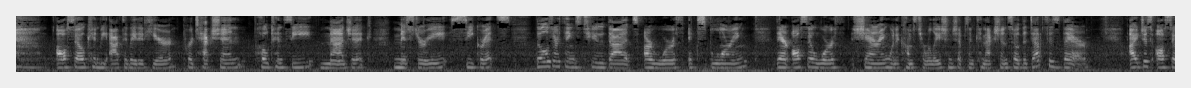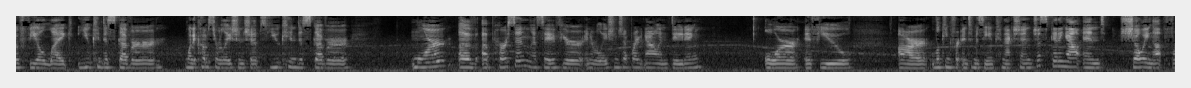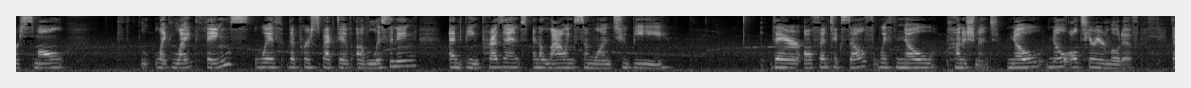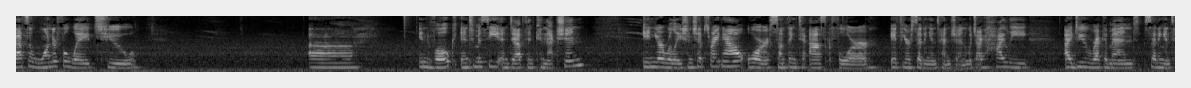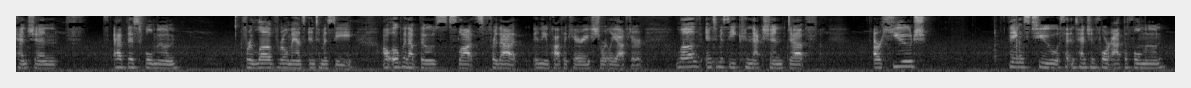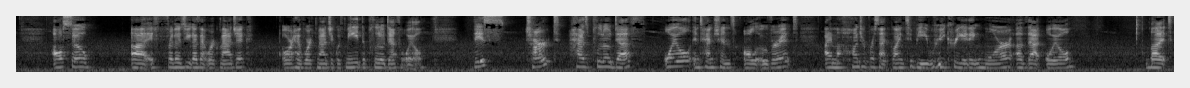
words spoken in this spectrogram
also can be activated here. Protection, potency, magic, mystery, secrets, those are things too that are worth exploring. They're also worth sharing when it comes to relationships and connection. So the depth is there. I just also feel like you can discover, when it comes to relationships, you can discover more of a person. Let's say if you're in a relationship right now and dating, or if you are looking for intimacy and connection, just getting out and showing up for small like light things with the perspective of listening and being present and allowing someone to be their authentic self with no punishment, no no ulterior motive. That's a wonderful way to uh, invoke intimacy and depth and connection in your relationships right now or something to ask for if you're setting intention, which I highly, I do recommend setting intention at this full moon for love, romance, intimacy. I'll open up those slots for that in the apothecary shortly after. Love, intimacy, connection, depth are huge things to set intention for at the full moon. Also, uh, if for those of you guys that work magic, or have worked magic with me, the Pluto Death Oil. This chart has Pluto Death oil intentions all over it. I'm 100% going to be recreating more of that oil, but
